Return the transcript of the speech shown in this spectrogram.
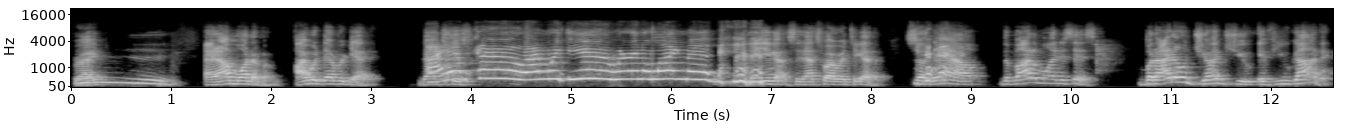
right? Mm. And I'm one of them. I would never get it. That's I am just, too. I'm with you. We're in alignment. there you go. See, that's why we're together. So now the bottom line is this, but I don't judge you if you got it.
